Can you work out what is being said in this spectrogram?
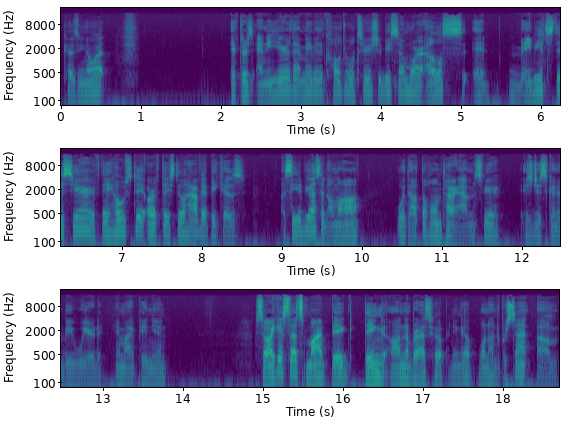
Because you know what? If there's any year that maybe the College World Series should be somewhere else, it maybe it's this year if they host it or if they still have it. Because a CWS in Omaha without the whole entire atmosphere is just going to be weird, in my opinion. So I guess that's my big thing on Nebraska opening up 100%. Um,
